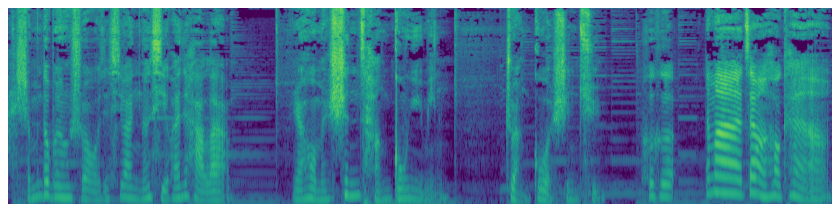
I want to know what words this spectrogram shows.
哎，什么都不用说，我就希望你能喜欢就好了。然后我们深藏功与名，转过身去，呵呵。那么再往后看啊，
